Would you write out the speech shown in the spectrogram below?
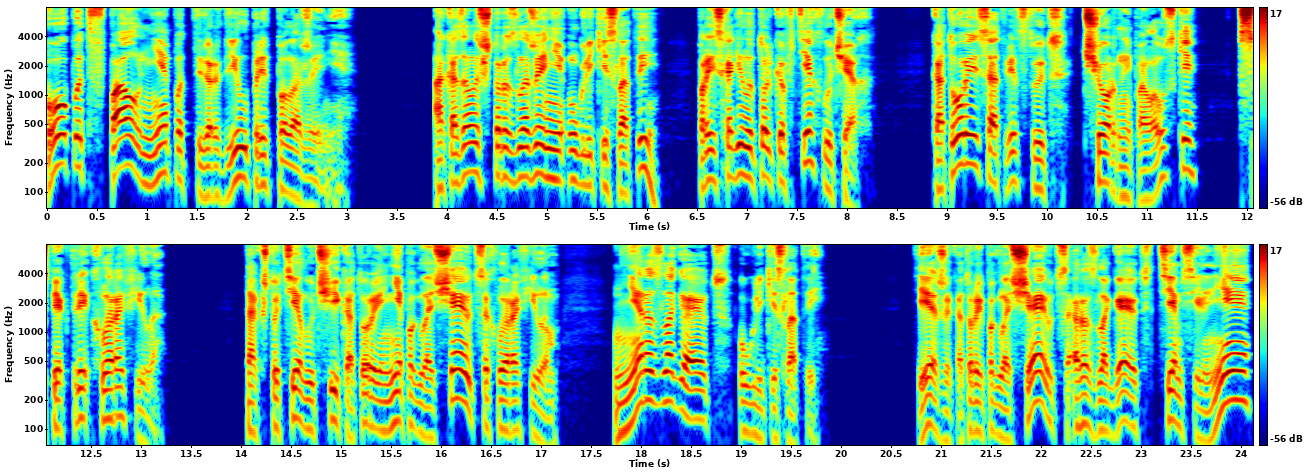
Опыт вполне подтвердил предположение. Оказалось, что разложение углекислоты происходило только в тех лучах, которые соответствуют черной полоске в спектре хлорофила. Так что те лучи, которые не поглощаются хлорофилом, не разлагают углекислоты. Те же, которые поглощаются, разлагают тем сильнее,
